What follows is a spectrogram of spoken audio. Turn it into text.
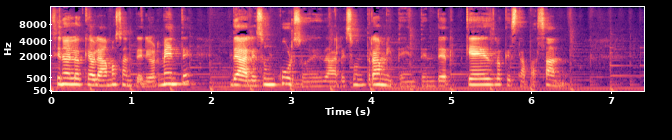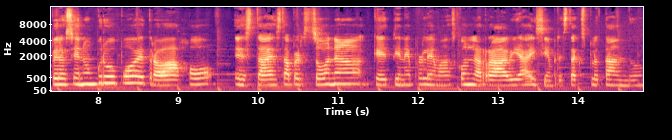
sino de lo que hablábamos anteriormente, de darles un curso, de darles un trámite, de entender qué es lo que está pasando. Pero si en un grupo de trabajo está esta persona que tiene problemas con la rabia y siempre está explotando,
